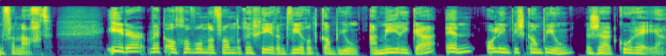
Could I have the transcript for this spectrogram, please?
vannacht. Eerder werd al gewonnen van regerend wereldkampioen Amerika... en olympisch kampioen Zuid-Korea.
